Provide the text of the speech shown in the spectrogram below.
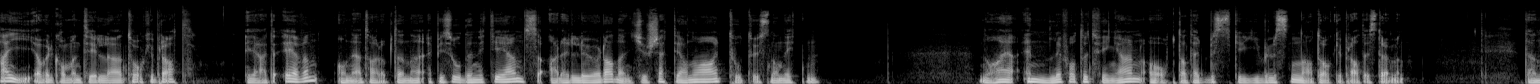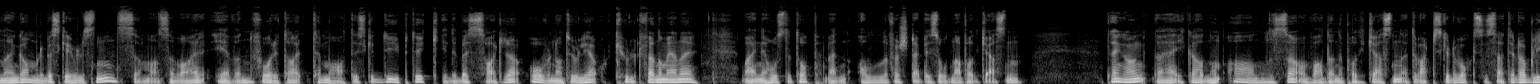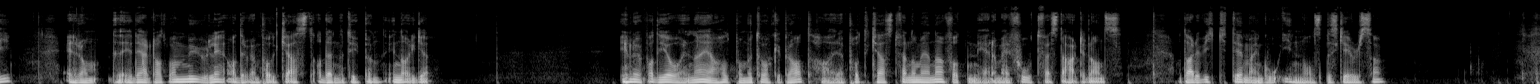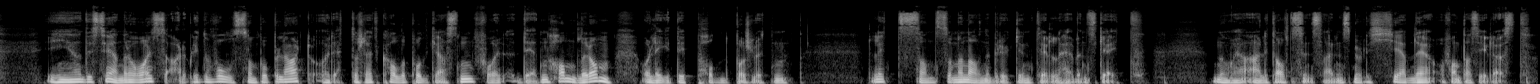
Hei og velkommen til eh, Tåkeprat. Jeg heter Even, og når jeg tar opp denne episode 91, så er det lørdag den 26. januar 2019. Nå har jeg endelig fått ut fingeren og oppdatert beskrivelsen av Tåkeprat i strømmen. Den gamle beskrivelsen, som altså var Even foretar tematiske dypdykk i det bisarre, overnaturlige og kultfenomener, var en jeg hostet opp med den aller første episoden av podkasten, den gang da jeg ikke hadde noen anelse om hva denne podkasten etter hvert skulle vokse seg til å bli, eller om det i det hele tatt var mulig å drive en podkast av denne typen i Norge. I løpet av de årene jeg har holdt på med tåkeprat, har podkastfenomenet fått mer og mer fotfeste her til lands, og da er det viktig med en god innholdsbeskrivelse. I de senere år er det blitt voldsomt populært å rett og slett kalle podkasten for det den handler om, og legge til pod på slutten. Litt sånn som med navnebruken til Heaven's Gate, noe jeg ærlig talt synes er en smule kjedelig og fantasiløst.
